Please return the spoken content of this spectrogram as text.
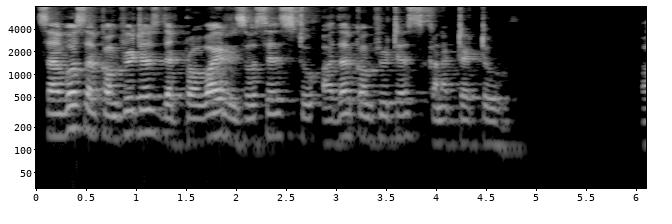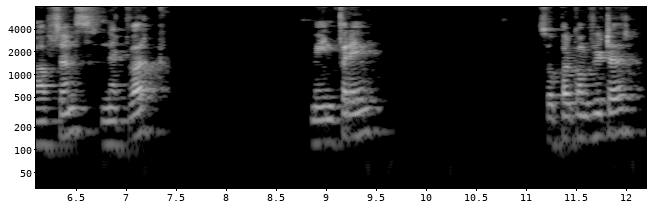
Servers are computers that provide resources to other computers connected to options network, mainframe, supercomputer,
